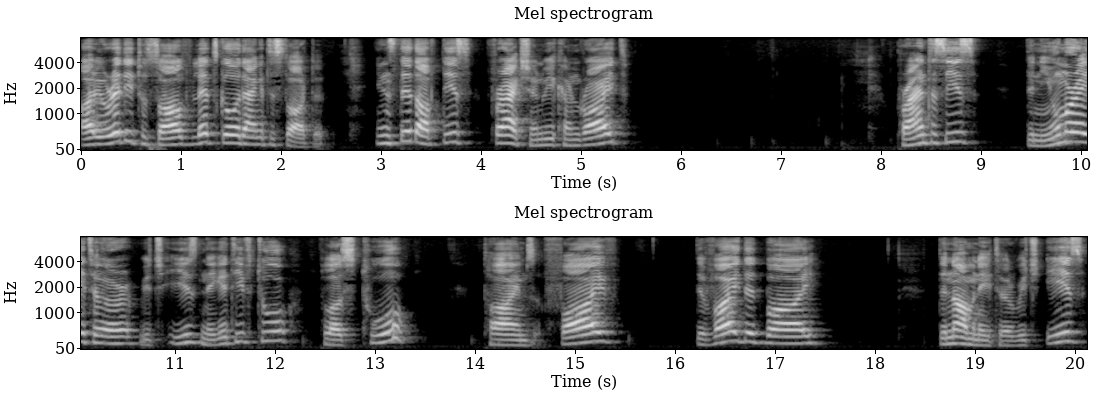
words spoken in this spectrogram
Are you ready to solve? Let's go and get started. Instead of this fraction, we can write parentheses the numerator which is negative 2 plus 2 times 5 divided by denominator which is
